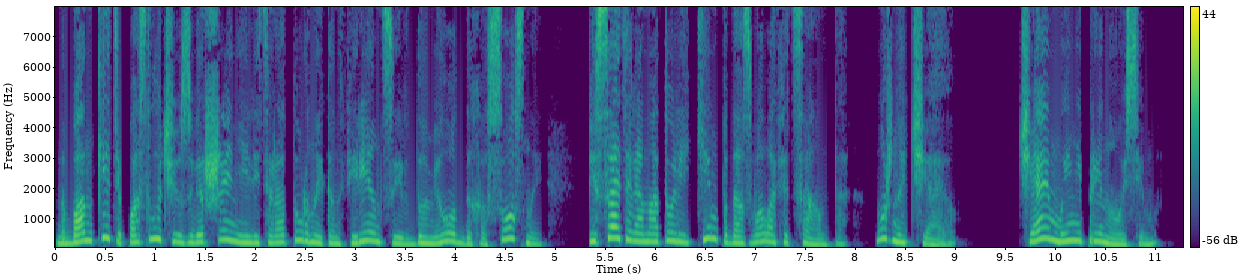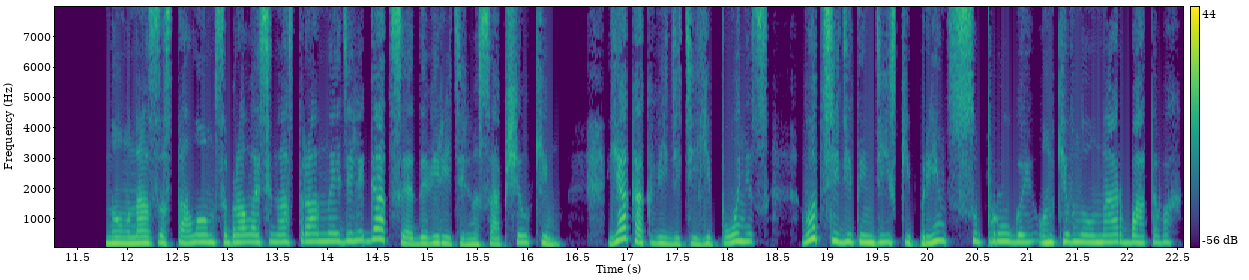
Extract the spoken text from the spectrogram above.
На банкете по случаю завершения литературной конференции в Доме отдыха «Сосны» писатель Анатолий Ким подозвал официанта. «Можно чаю?» «Чай мы не приносим». «Но у нас за столом собралась иностранная делегация», — доверительно сообщил Ким. «Я, как видите, японец, вот сидит индийский принц с супругой, он кивнул на Арбатовых.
